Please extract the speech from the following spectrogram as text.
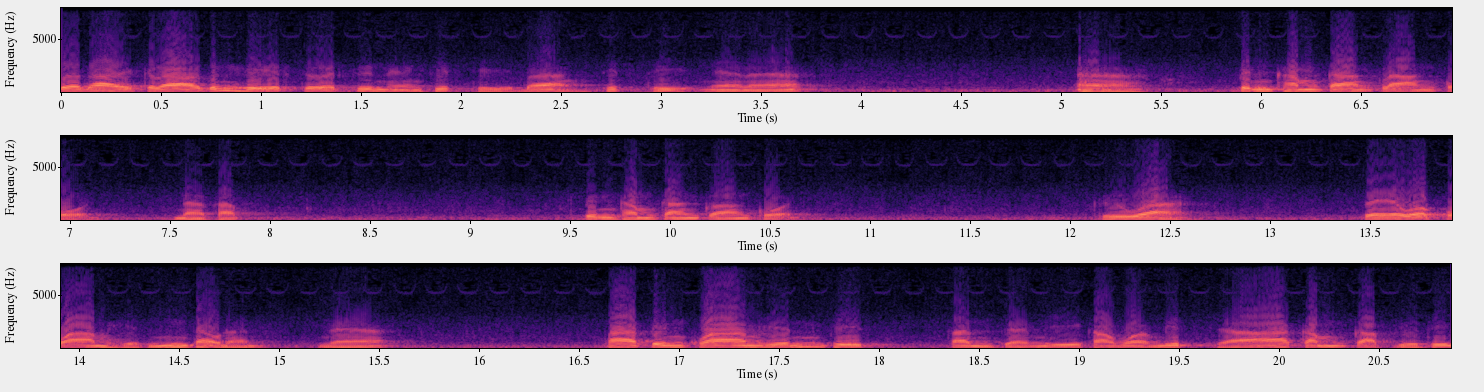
จะได้กล่าวถึงเหตุเกิดขึ้นแห่งทิฏฐิบ้าง ทิฏฐิเนี่ยนะอ่าเป็นคำกลางกลางก่อนนะครับ เป็นคำกลางกลางก่อน คือว่าแปลว่าความเห็นเท่านั้นนะถ้าเป็นความเห็นผิดท่านจะมีคำว่ามิจฉากำกับอยู่ที่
